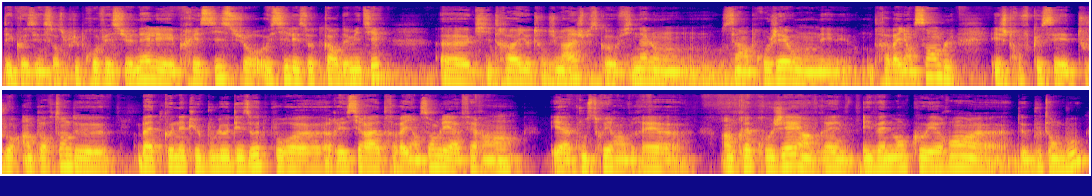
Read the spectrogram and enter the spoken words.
des connaissances plus professionnelles et précises sur aussi les autres corps de métier. Euh, qui travaillent autour du mariage, parce qu'au final, c'est un projet où on, est, on travaille ensemble, et je trouve que c'est toujours important de, bah, de connaître le boulot des autres pour euh, réussir à travailler ensemble et à faire un et à construire un vrai euh, un vrai projet, un vrai événement cohérent de bout en bout.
